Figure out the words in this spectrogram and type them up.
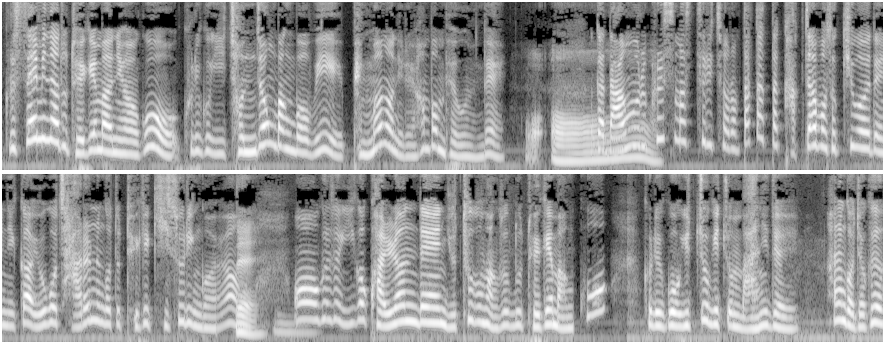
그리고 세미나도 되게 많이 하고 그리고 이 전정 방법이 100만 원이래요. 한 번 배우는데. 어, 어. 그러니까 나무를 크리스마스 트리처럼 딱딱딱 각 잡아서 키워야 되니까 요거 자르는 것도 되게 기술인 거예요. 네. 어, 그래서 이거 관련된 유튜브 방송도 되게 많고, 그리고 이쪽이 좀 많이들 하는 거죠. 그,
